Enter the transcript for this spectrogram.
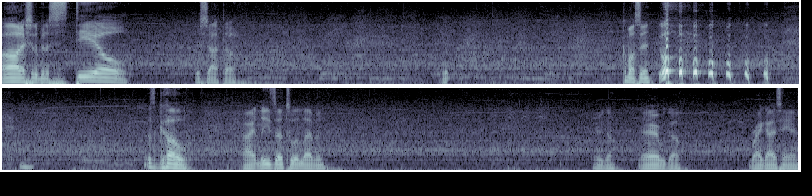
Oh, that should have been a steal. Good shot, though. Yep. Come on, Sin. Let's go. All right, leads up to 11. There we go. There we go. Right guy's hand.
